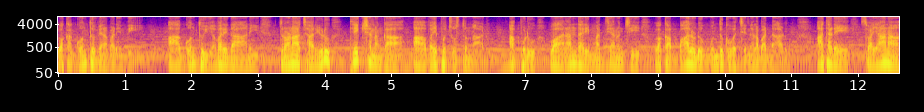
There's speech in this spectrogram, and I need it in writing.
ఒక గొంతు వినబడింది. ఆ గొంతు ఎవరిదా అని ద్రోణాచార్యుడు తీక్షణంగా ఆ వైపు చూస్తున్నాడు. అప్పుడు వారందరి మధ్య నుంచి ఒక బాలుడు ముందుకు వచ్చి నిలబడ్డాడు. అతడే స్వయాన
